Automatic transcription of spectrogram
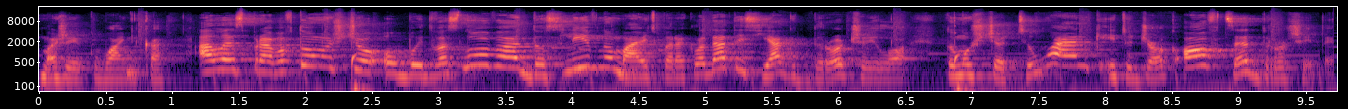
Майже як Ванька. Але справа в тому, що обидва слова дослівно мають перекладатись як дрочило, тому що to wank і to jerk off – це дрочити.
